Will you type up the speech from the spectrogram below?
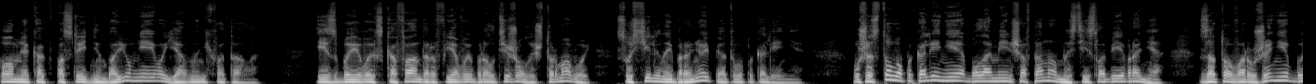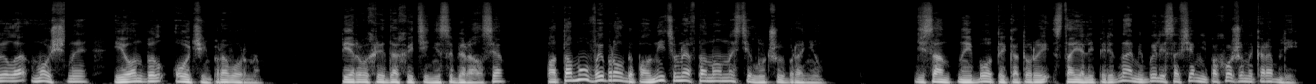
помня, как в последнем бою мне его явно не хватало. Из боевых скафандров я выбрал тяжелый штурмовой с усиленной броней пятого поколения. У шестого поколения была меньше автономности и слабее броня, зато вооружение было мощное, и он был очень проворным. В первых рядах идти не собирался, потому выбрал дополнительную автономность и лучшую броню. Десантные боты, которые стояли перед нами, были совсем не похожи на корабли.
